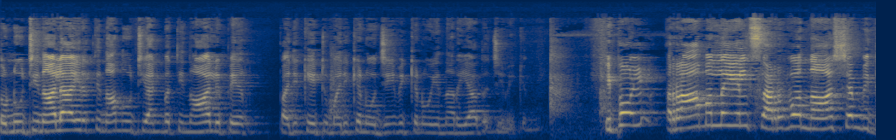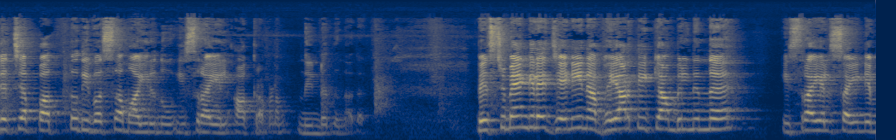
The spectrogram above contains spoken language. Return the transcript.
തൊണ്ണൂറ്റി നാലായിരത്തി നാനൂറ്റി അൻപത്തി നാല് പേർ പരിക്കേറ്റു മരിക്കണോ ജീവിക്കണോ എന്നറിയാതെ ജീവിക്കുന്നു. ഇപ്പോൾ റാമല്ലയിൽ സർവനാശം വിതച്ച പത്ത് ദിവസമായിരുന്നു ഇസ്രായേൽ ആക്രമണം നീണ്ടുനിന്നത്. വെസ്റ്റ് ബാങ്കിലെ ജനീൻ അഭയാർത്ഥി ക്യാമ്പിൽ നിന്ന് ഇസ്രായേൽ സൈന്യം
